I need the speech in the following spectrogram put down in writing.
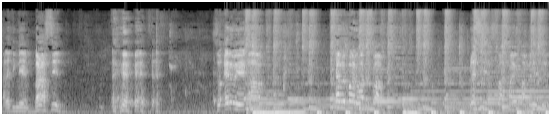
And I think they're embarrassing. so anyway, um, tell me about what you found. Blessings from my family too.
